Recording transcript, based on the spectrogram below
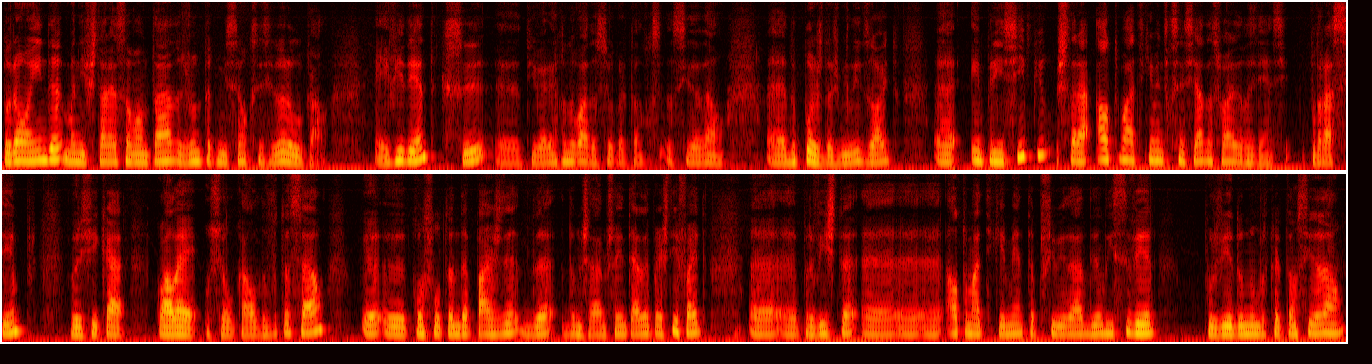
poderão ainda manifestar essa vontade junto à Comissão Recenseadora Local. É evidente que se uh, tiverem renovado o seu cartão de cidadão uh, depois de 2018, uh, eh, em princípio estará automaticamente recenseado na sua área de residência. Poderá sempre verificar qual é o seu local de votação, consultando a página da, do Ministério da Administração Interna para este efeito, prevista automaticamente a possibilidade de ali se ver por via do número de cartão cidadão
